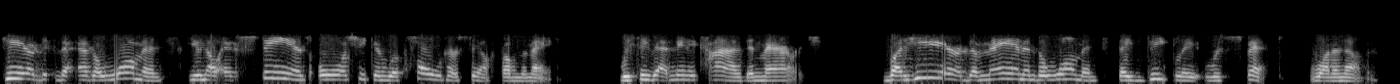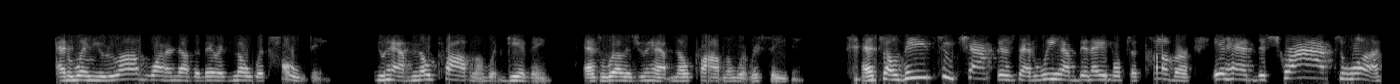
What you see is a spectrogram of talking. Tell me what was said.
Here, the, the, as a woman, you know, extends or she can withhold herself from the man. We see that many times in marriage. But here, the man and the woman, they deeply respect one another. And when you love one another, there is no withholding. You have no problem with giving as well as you have no problem with receiving. And so these two chapters that we have been able to cover, it has described to us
